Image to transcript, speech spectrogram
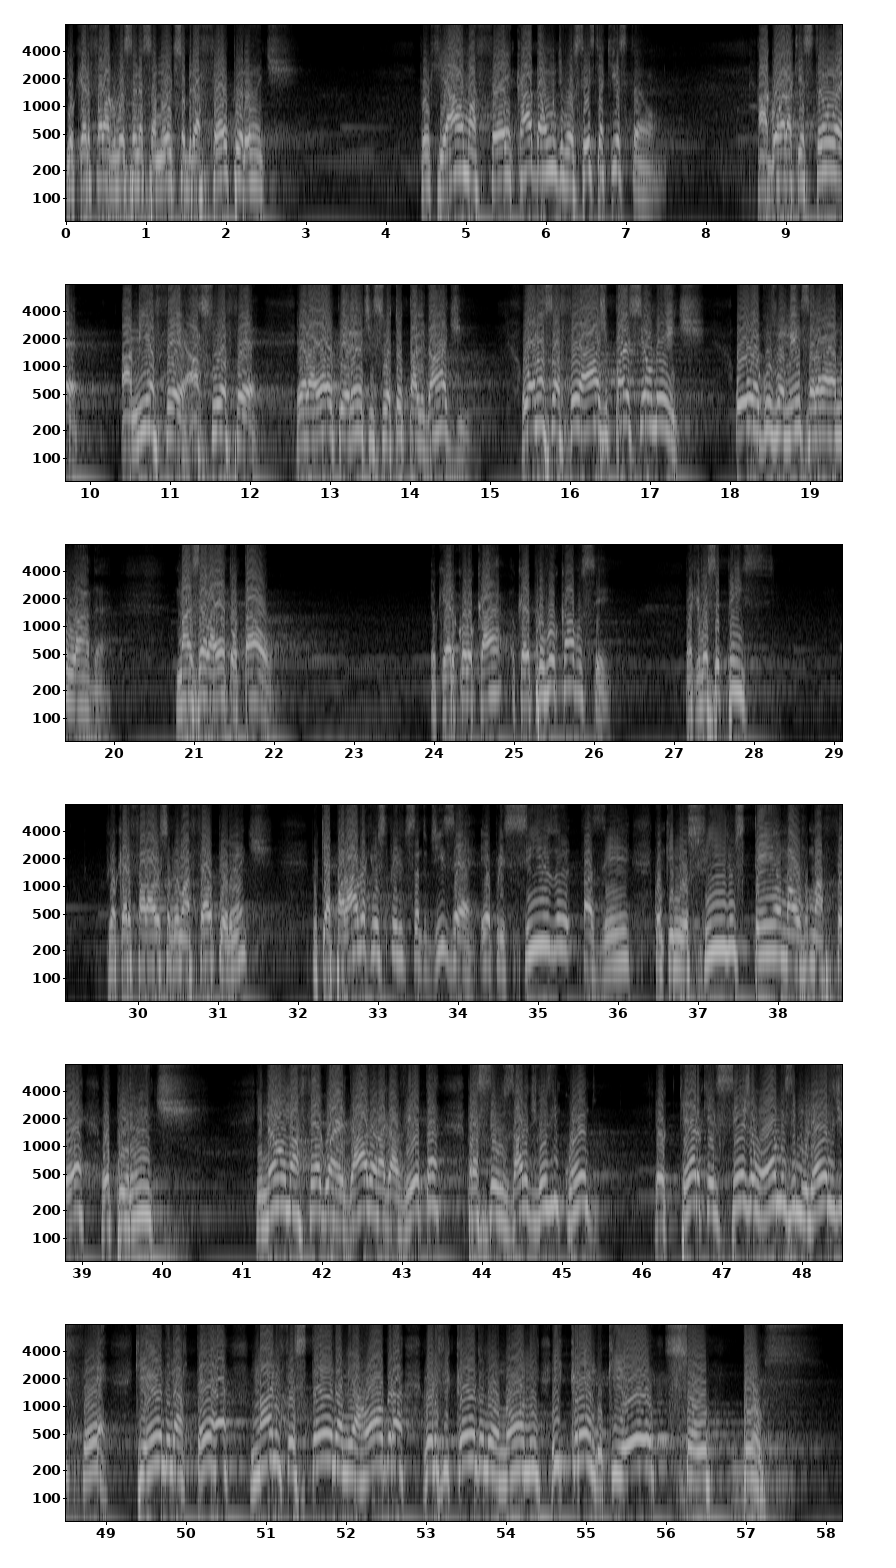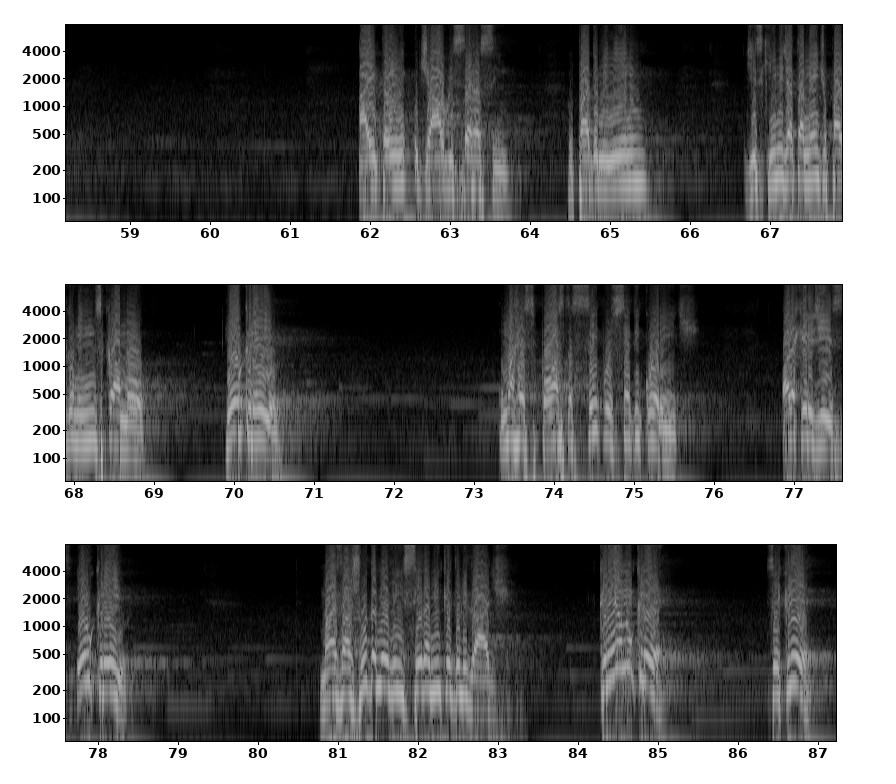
E eu quero falar com você nessa noite sobre a fé operante. Porque há uma fé em cada um de vocês que aqui estão. Agora a questão é: a minha fé, a sua fé, ela é operante em sua totalidade? Ou a nossa fé age parcialmente? Ou em alguns momentos ela é anulada? Mas ela é total? Eu quero colocar, eu quero provocar você, para que você pense. Porque eu quero falar hoje sobre uma fé operante porque a palavra que o Espírito Santo diz é: eu preciso fazer com que meus filhos tenham uma, uma fé operante. E não uma fé guardada na gaveta para ser usada de vez em quando. Eu quero que eles sejam homens e mulheres de fé, que andem na terra manifestando a minha obra, glorificando o meu nome e crendo que eu sou Deus. Aí então o diálogo encerra assim. O pai do menino diz que imediatamente o pai do menino exclamou: Eu creio. Uma resposta 100% incoerente. Olha que ele diz: Eu creio. Mas ajuda-me a vencer a minha incredulidade. Crê ou não crê? Você crê?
